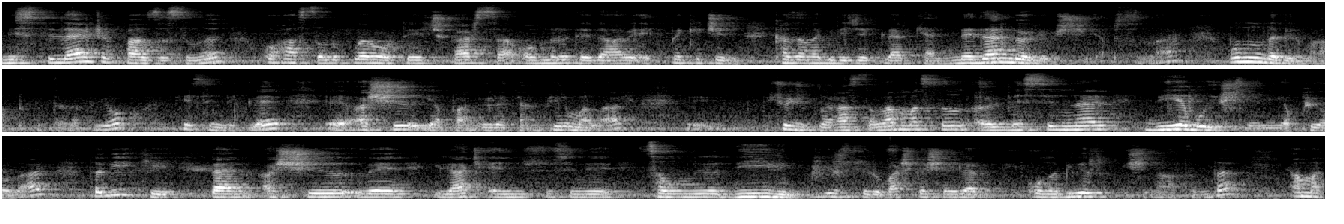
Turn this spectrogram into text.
mislilerce fazlasını o hastalıklar ortaya çıkarsa onları tedavi etmek için kazanabileceklerken neden böyle bir şey yapsınlar? Bunun da bir mantıklı tarafı yok. Kesinlikle e, aşı yapan, üreten firmalar e, çocuklar hastalanmasın, ölmesinler diye bu işleri yapıyorlar. Tabii ki ben aşı ve ilaç endüstrisini savunuyor değilim. Bir sürü başka şeyler olabilir işin altında. Ama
